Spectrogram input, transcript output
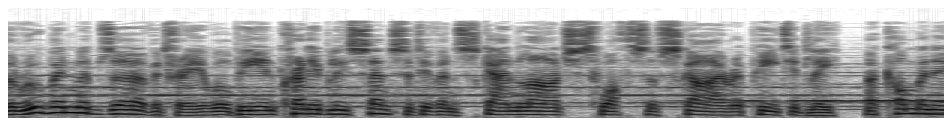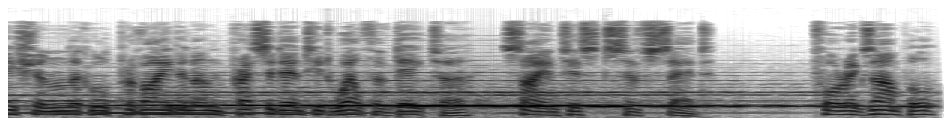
The Rubin Observatory will be incredibly sensitive and scan large swaths of sky repeatedly, a combination that will provide an unprecedented wealth of data, scientists have said. For example,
